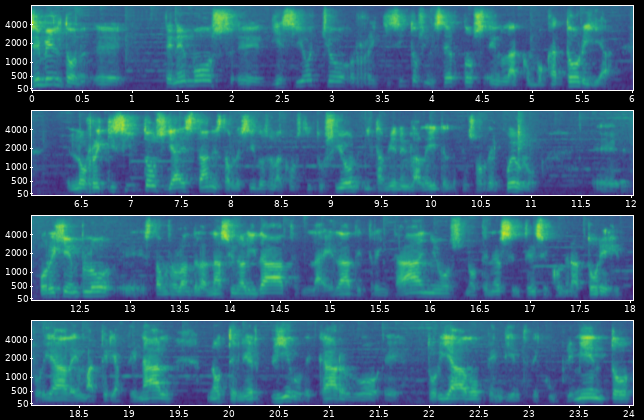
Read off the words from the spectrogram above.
Sí, Milton. Eh, tenemos 18 eh, requisitos insertos en la convocatoria. Los requisitos ya están establecidos en la Constitución y también en la Ley del Defensor del Pueblo. Eh, por ejemplo, estamos hablando de la nacionalidad, la edad de 30 años, no tener sentencia condenatoria ejecutoriada en materia penal, no tener pliego de cargo pendiente de cumplimiento,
